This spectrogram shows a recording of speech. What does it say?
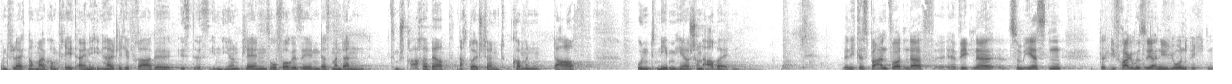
Und vielleicht noch mal konkret eine inhaltliche Frage. Ist es in Ihren Plänen so vorgesehen, dass man dann zum Spracherwerb nach Deutschland kommen darf und nebenher schon arbeiten? Wenn ich das beantworten darf, Herr Wegner, zum Ersten, die Frage müssen Sie an die Union richten.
